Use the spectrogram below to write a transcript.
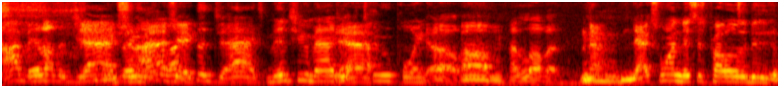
I'm in on the Jags. Minshew man. I like Magic. the Jags. Minshew Magic Yeah. 2.0. um, I love it. now, next one, this is probably the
